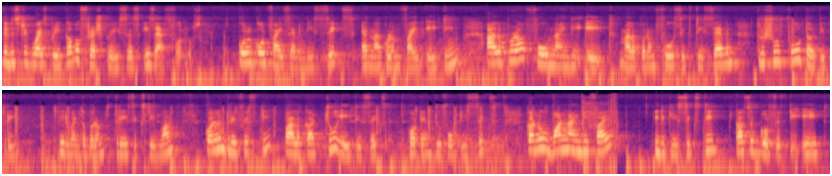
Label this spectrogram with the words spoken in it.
The district wise breakup of fresh cases is as follows Kozhikode 576, Ernakulam 518, Alappuzha 498, Malappuram 467, Thrissur 433, Thiruvananthapuram 361, Kollam 350, Palakkad 286, Kottayam 246, Kannur 195, Idukki 60, Kasaragod 58,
